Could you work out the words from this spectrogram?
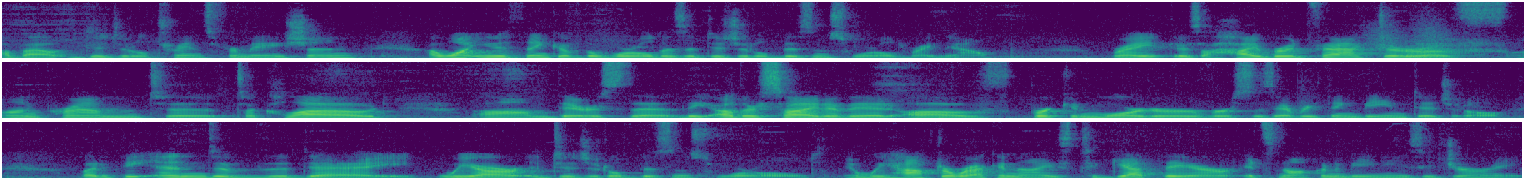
about digital transformation, I want you to think of the world as a digital business world right now, right? There's a hybrid factor of on prem to, to cloud. Um, there's the, the other side of it of brick and mortar versus everything being digital. But at the end of the day, we are a digital business world. And we have to recognize to get there, it's not going to be an easy journey.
